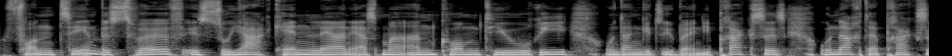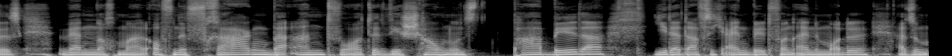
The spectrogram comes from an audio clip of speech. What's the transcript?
Von 10 bis 12 ist so, ja, kennenlernen, erstmal ankommen, Theorie und dann geht es über in die Praxis. Und nach der Praxis werden nochmal offene Fragen beantwortet. Wir schauen uns paar Bilder. Jeder darf sich ein Bild von einem Model, also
